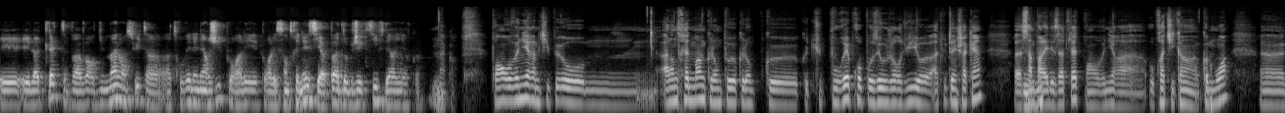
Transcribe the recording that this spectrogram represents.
et, et l'athlète va avoir du mal ensuite à, à trouver l'énergie pour aller pour aller s'entraîner s'il n'y a pas d'objectif derrière. Quoi. D'accord. Pour en revenir un petit peu au, à l'entraînement que l'on peut que l'on que, que tu pourrais proposer aujourd'hui euh, à tout un chacun, euh, sans mhm. parler des athlètes, pour en revenir à, aux pratiquants comme moi, euh,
